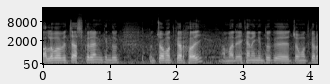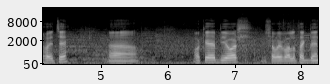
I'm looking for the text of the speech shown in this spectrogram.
ভালোভাবে চাষ করেন কিন্তু চমৎকার হয়। আমার এখানে কিন্তু চমৎকার হয়েছে। ওকে ভিওয়ার্স সবাই ভালো থাকবেন।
